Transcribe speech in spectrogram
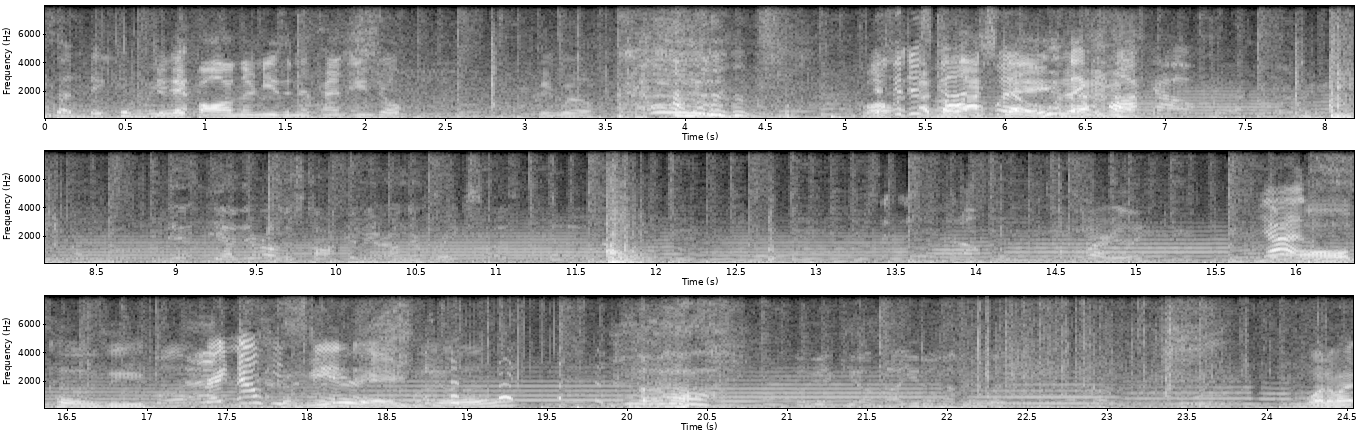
So that they can read Did they it. fall on their knees and repent, Angel? They will. Well, it is at the last will, day. When they clock out. Yeah, yeah, they're all just talking. They're on their breaks. So I like, You're sitting in the middle. yeah. Am I really? Yes. All cozy. Well, right now he's Come here. Angel. what am I?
